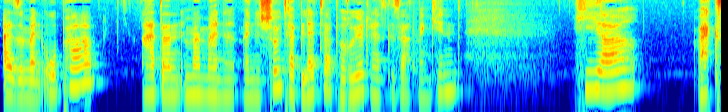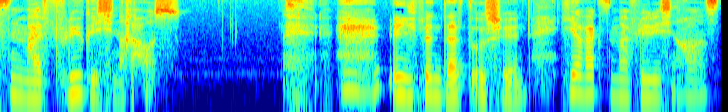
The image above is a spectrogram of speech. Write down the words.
Also mein Opa hat dann immer meine, meine Schulterblätter berührt und hat gesagt, mein Kind, hier wachsen mal Flügelchen raus. Ich finde das so schön. Hier wachsen mal Flügelchen raus.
